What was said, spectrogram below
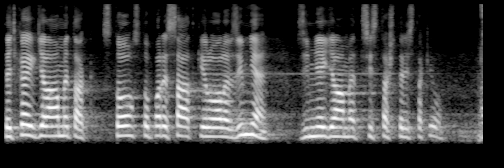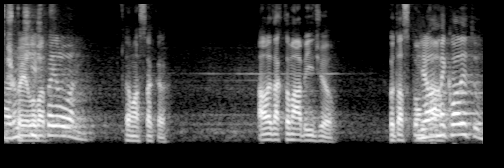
Teďka jich děláme tak 100, 150 kg, ale v zimě, v zimě jich děláme 300, 400 kg. A ručně Špejlovat. špejlovaný. To je masakr. Ale tak to má být, že jo? Jako ta sponka, Děláme kvalitu.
